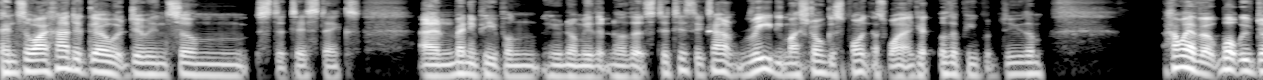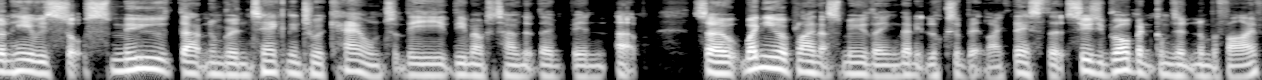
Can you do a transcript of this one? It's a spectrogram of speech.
And so I had to go at doing some statistics, and many people who know me that know that statistics aren't really my strongest point. That's why I get other people to do them. However, what we've done here is sort of smoothed that number and taken into account the the amount of time that they've been up. So when you apply that smoothing, then it looks a bit like this: that Susie Broadbent comes in at number five.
